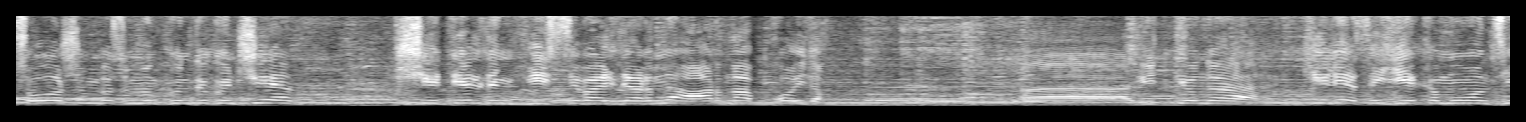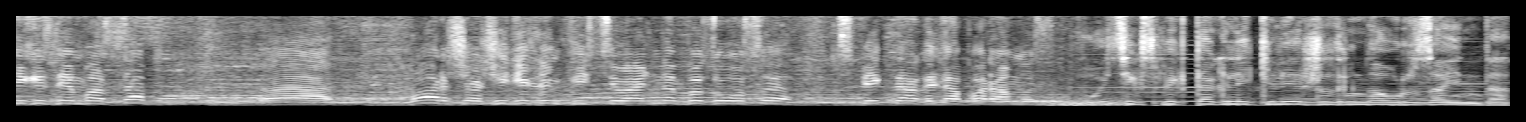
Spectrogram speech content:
Сол үшін біз мүмкіндігінше шетелдің фестивальдарына арнап қойдық. Ә, өйткені келесі 2018-ден бастап ә, барша шетелдің фестиваліне біз осы спектакльді апарамыз. Войцек спектаклі келер жылдың наурыз айында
